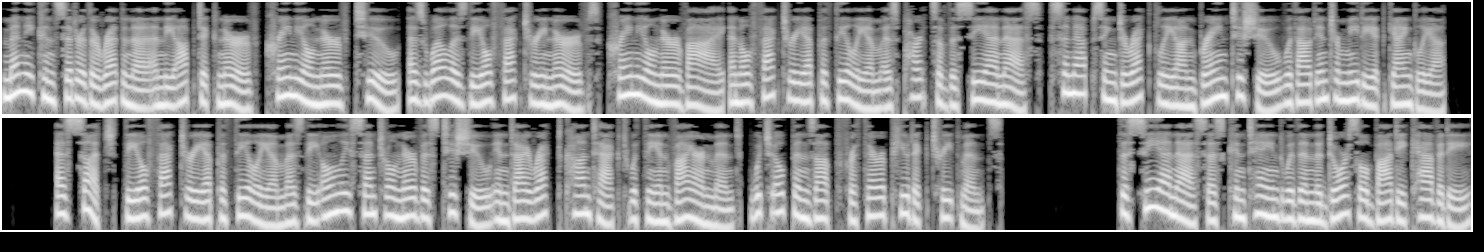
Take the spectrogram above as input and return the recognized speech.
Many consider the retina and the optic nerve, cranial nerve 2, as well as the olfactory nerves, cranial nerve I, and olfactory epithelium as parts of the CNS, synapsing directly on brain tissue without intermediate ganglia. As such, the olfactory epithelium is the only central nervous tissue in direct contact with the environment, which opens up for therapeutic treatments. The CNS is contained within the dorsal body cavity,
